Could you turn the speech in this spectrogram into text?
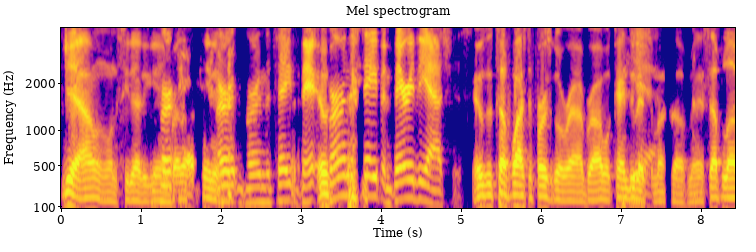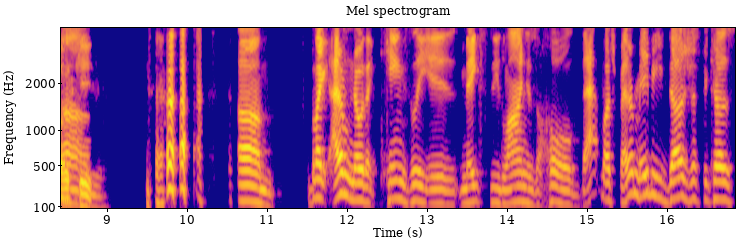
Yeah, I don't want to see that again, Burn- brother. I've seen it. burn, burn the tape, ba- was- burn the tape, and bury the ashes. It was a tough watch the first go round, bro. I can't do that to myself, man. Self love is key. Um, um, but like I don't know that Kingsley is makes the line as a whole that much better. Maybe he does just because.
